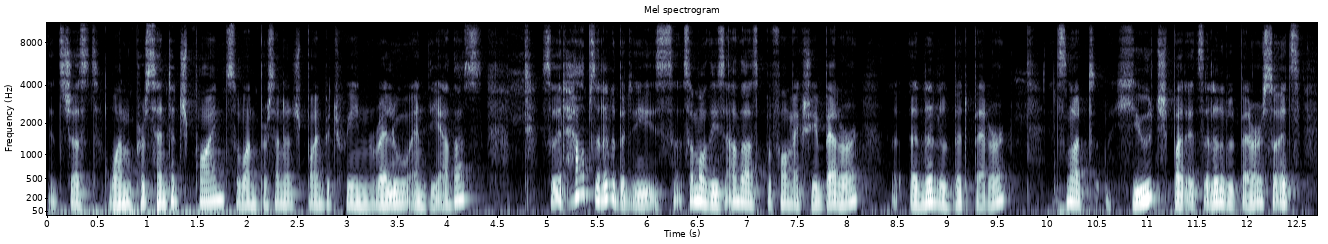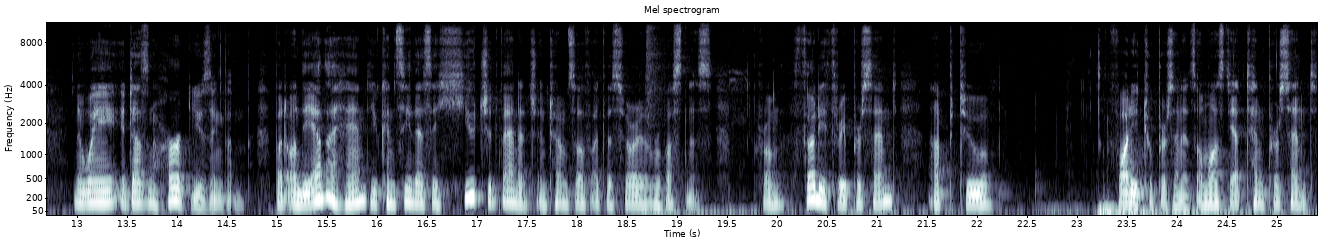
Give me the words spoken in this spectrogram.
it's just one percentage point, so one percentage point between ReLU and the others. So it helps a little bit. These, some of these others perform actually better, a little bit better. It's not huge, but it's a little bit better. So it's in a way it doesn't hurt using them. But on the other hand, you can see there's a huge advantage in terms of adversarial robustness from 33% up to 42%. It's almost yeah 10%.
